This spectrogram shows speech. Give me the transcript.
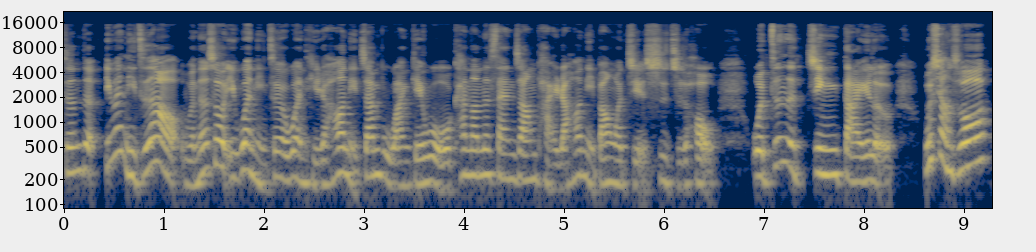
真的，因为你知道，我那时候一问你这个问题，然后你占卜完给我，我看到那三张牌，然后你帮我解释之后，我真的惊呆了。我想说，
